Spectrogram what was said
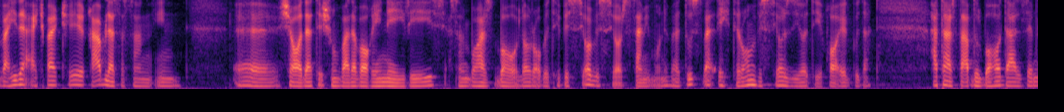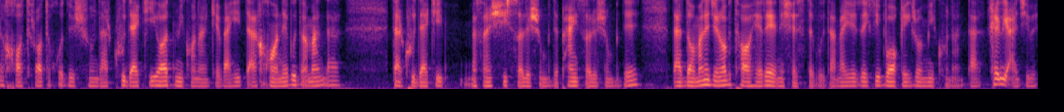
وحید اکبر که قبل از اصلا این شهادتشون و واقعی نیریس اصلا با حضرت بهاءالله رابطه بسیار بسیار صمیمانه و دوست و احترام بسیار زیادی قائل بودن. حتی از عبدالبها در ضمن خاطرات خودشون در کودکی یاد می‌کنن که وحید در خانه بود و من در در کودکی مثلا 6 سالشون بوده 5 سالشون بوده در دامن جناب طاهره نشسته بودن و یه ذکری واقعی رو می‌کنن. در خیلی عجیبه.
